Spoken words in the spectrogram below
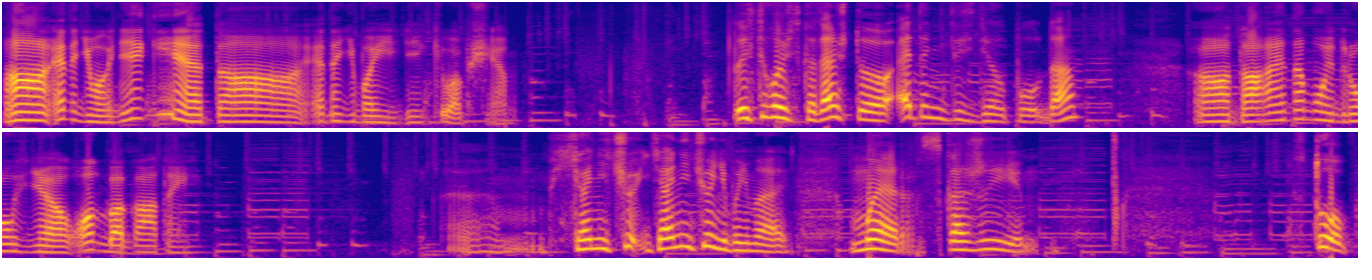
А, это не мои деньги, это, это не мои деньги вообще. То есть ты хочешь сказать, что это не ты сделал пол, да? А, да, это мой друг сделал, он богатый. Эм, я ничего, я ничего не понимаю. Мэр, скажи, Стоп!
